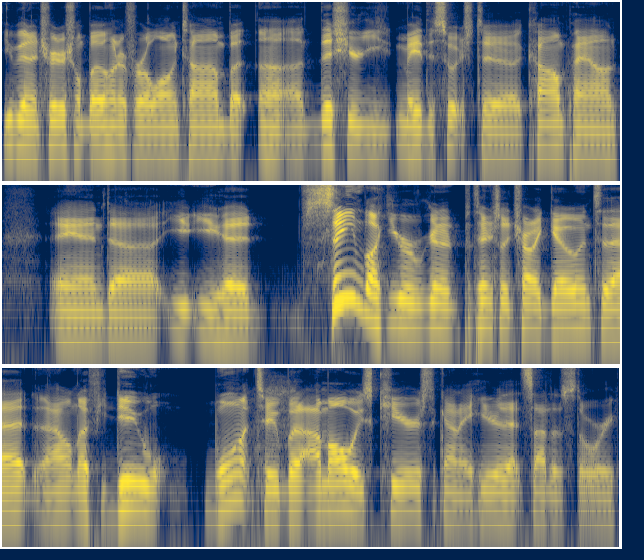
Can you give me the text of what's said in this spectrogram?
you've been a traditional bow hunter for a long time, but uh, uh, this year you made the switch to compound, and uh, you, you had seemed like you were going to potentially try to go into that. I don't know if you do want to, but I'm always curious to kind of hear that side of the story.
